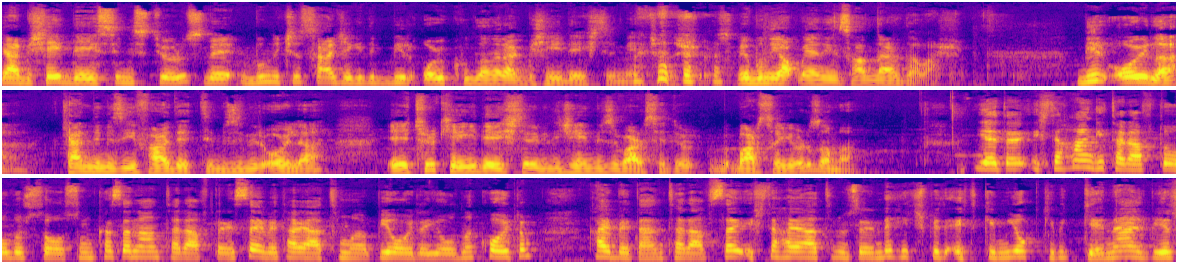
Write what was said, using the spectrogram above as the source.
Ya bir şey değişsin istiyoruz ve bunun için sadece gidip bir oy kullanarak bir şeyi değiştirmeye çalışıyoruz. ve bunu yapmayan insanlar da var. Bir oyla, kendimizi ifade ettiğimiz bir oyla e, Türkiye'yi değiştirebileceğimizi varsayıyoruz ama Ya da işte hangi tarafta olursa olsun kazanan tarafta ise evet hayatımı bir oyla yoluna koydum. Kaybeden tarafsa işte hayatım üzerinde hiçbir etkim yok gibi genel bir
